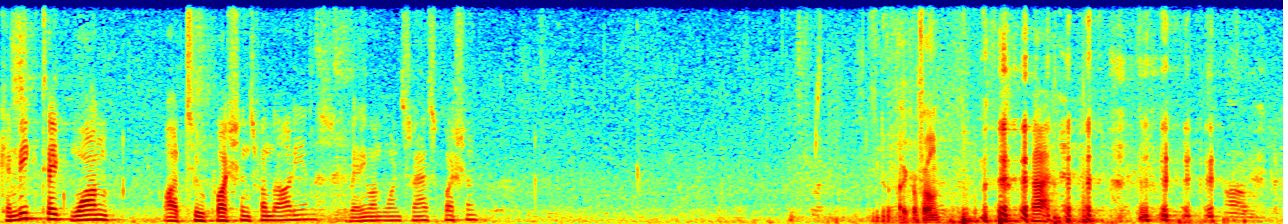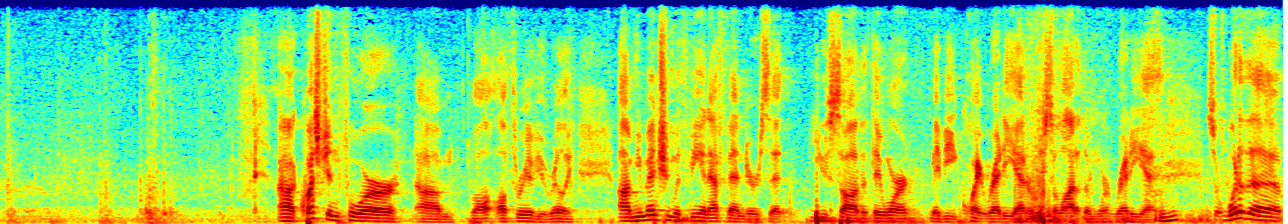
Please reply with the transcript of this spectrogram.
Can we take one or two questions from the audience? If anyone wants to ask a question? Microphone. Ah, Uh, Question for, um, well, all three of you, really. Um, You mentioned with VNF vendors that you saw that they weren't maybe quite ready yet, or at least a lot of them weren't ready yet. So what are the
